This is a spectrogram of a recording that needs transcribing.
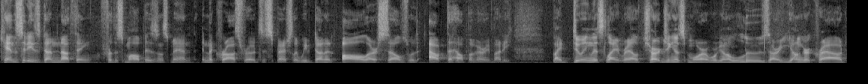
Kansas City has done nothing for the small businessman in the crossroads, especially. We've done it all ourselves without the help of everybody. By doing this light rail, charging us more, we're going to lose our younger crowd.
